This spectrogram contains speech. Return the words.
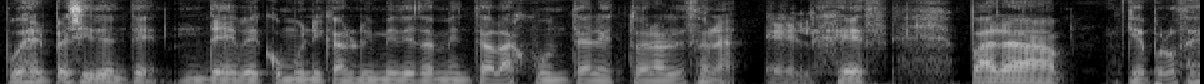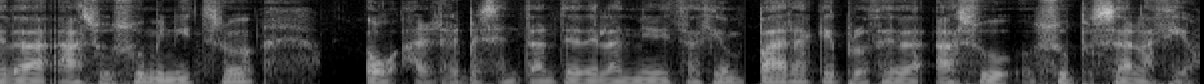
pues el presidente debe comunicarlo inmediatamente a la Junta Electoral de Zona, el JEZ, para que proceda a su suministro o al representante de la administración para que proceda a su subsanación.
